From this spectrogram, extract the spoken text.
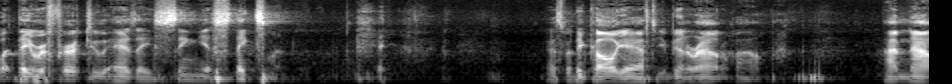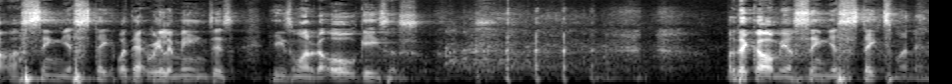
what they refer to as a senior statesman. That's what they call you after you've been around a while. I'm now a senior state. What that really means is he's one of the old geezers. but they call me a senior statesman. And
